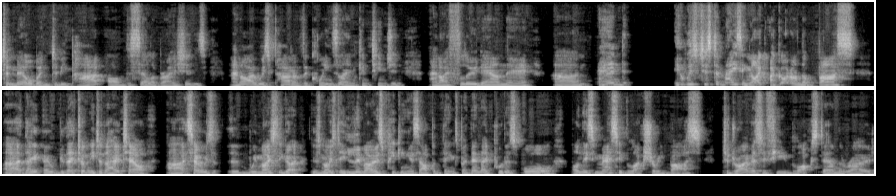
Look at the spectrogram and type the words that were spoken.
to Melbourne to be part of the celebrations. And I was part of the Queensland contingent, and I flew down there. Um, and it was just amazing. Like I got on the bus. Uh, they they took me to the hotel. Uh, so it was we mostly got there's mostly limos picking us up and things, but then they put us all on this massive luxury bus to drive us a few blocks down the road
